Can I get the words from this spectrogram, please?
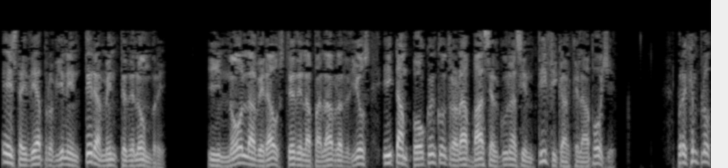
esta idea proviene enteramente del hombre. Y no la verá usted en la palabra de Dios y tampoco encontrará base alguna científica que la apoye. Por ejemplo,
